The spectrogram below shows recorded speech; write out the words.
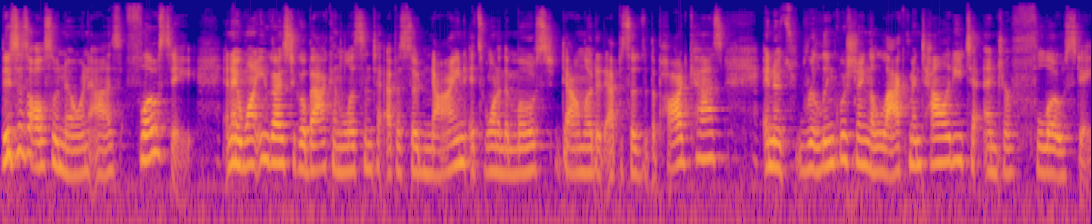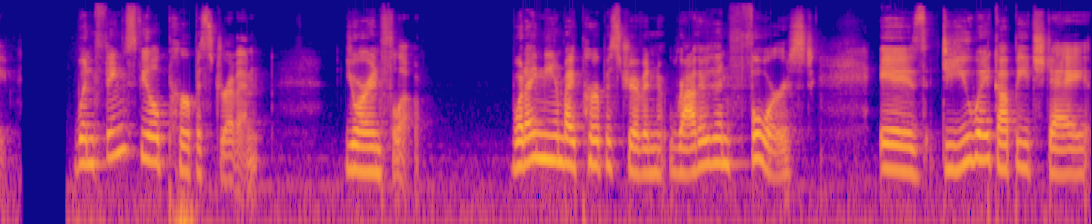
This is also known as flow state. And I want you guys to go back and listen to episode nine. It's one of the most downloaded episodes of the podcast, and it's relinquishing a lack mentality to enter flow state. When things feel purpose driven, you're in flow. What I mean by purpose driven rather than forced is do you wake up each day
